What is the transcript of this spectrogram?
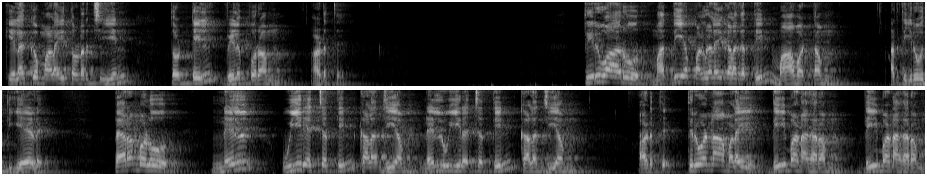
கிழக்கு மலை தொடர்ச்சியின் தொட்டில் விழுப்புரம். அடுத்து திருவாரூர் மத்திய பல்கலைக்கழகத்தின் மாவட்டம். அடுத்து இருபத்தி ஏழு. பெரம்பலூர் நெல் உயிரெச்சத்தின் களஞ்சியம் நெல் உயிரெச்சத்தின் களஞ்சியம். அடுத்து திருவண்ணாமலை தீபநகரம் தீபநகரம்.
